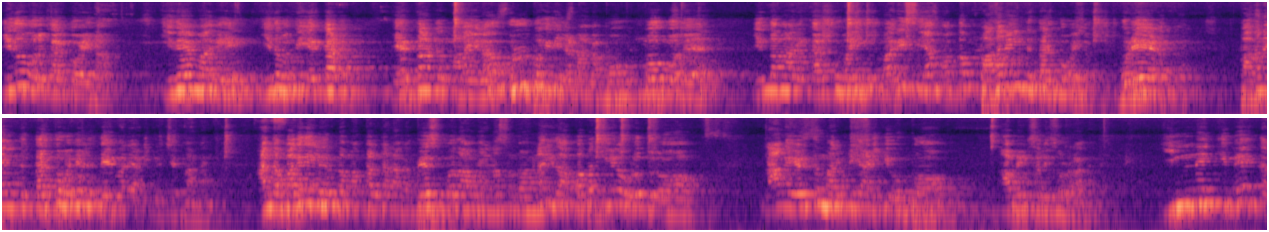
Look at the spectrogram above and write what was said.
இதுவும் ஒரு கற்குவை தான் இதே மாதிரி இது வந்து மலையில உள்பகுதியில நாங்க போ போகும்போது இந்த மாதிரி கற்குவை வரிசையா மொத்தம் பதினைந்து கற்குவைகள் ஒரே இடத்துல. பதினைந்து கற்குவைகள் இதே மாதிரி அடுக்கி வச்சிருந்தாங்க. அந்த பகுதியில் இருந்த மக்கள்கிட்ட நாங்க பேசும்போது அவங்க என்ன சொல்லுவாங்கன்னா இது அப்பப்ப கீழே விழுந்துரும். நாங்க எடுத்து மறுபடியும் அடுக்கி வைப்போம். அப்படின்னு சொல்லி சொல்றாங்க. இன்னைக்குமே இந்த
